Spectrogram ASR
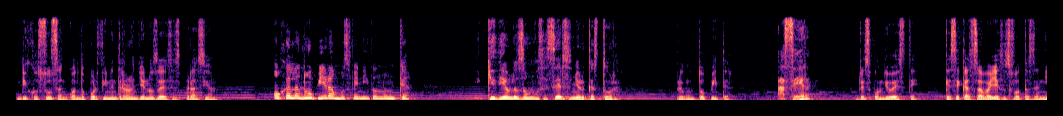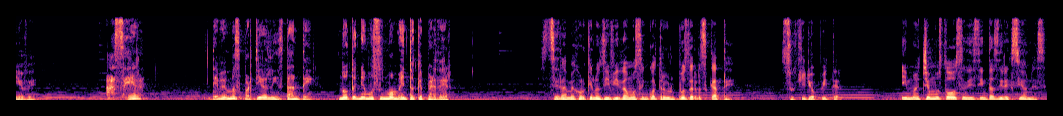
dijo Susan cuando por fin entraron llenos de desesperación. Ojalá no hubiéramos venido nunca. ¿Qué diablos vamos a hacer, señor Castor? preguntó Peter. ¿Hacer? respondió este, que se calzaba ya sus botas de nieve. ¿Hacer? Debemos partir al instante. No tenemos un momento que perder. Será mejor que nos dividamos en cuatro grupos de rescate, sugirió Peter. Y marchemos todos en distintas direcciones.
